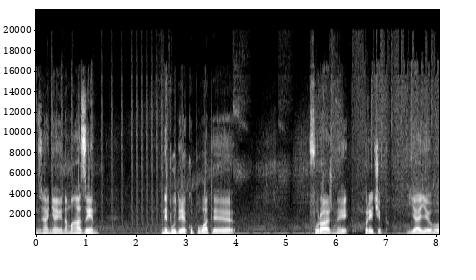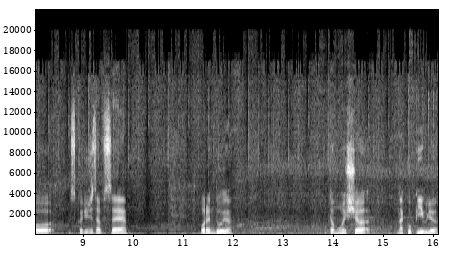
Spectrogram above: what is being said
зганяю на магазин. Не буду я купувати фуражний причіп. Я його, скоріш за все, орендую. Тому що на купівлю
